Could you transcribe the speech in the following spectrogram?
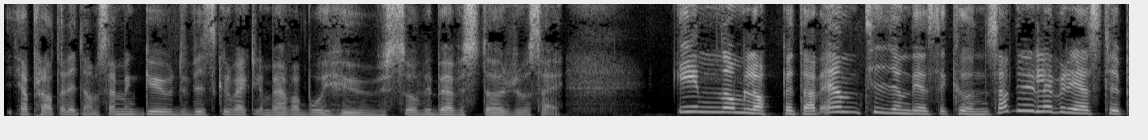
jag pratade lite om så här, men gud vi skulle verkligen behöva bo i hus och vi behöver större och så här. Inom loppet av en tiondel sekund så hade det levererats typ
